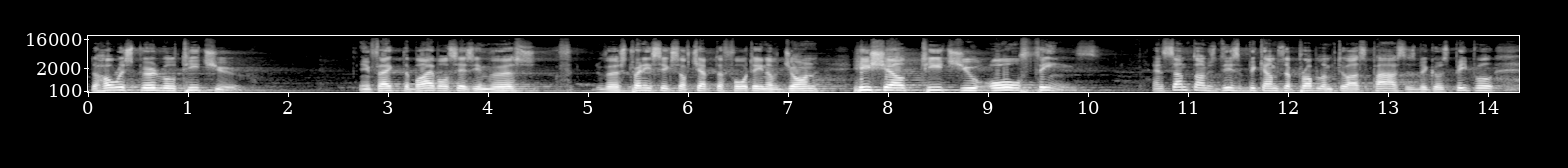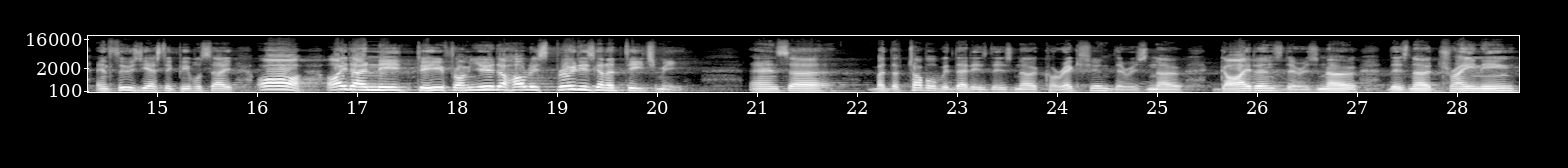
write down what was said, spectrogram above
the Holy Spirit will teach you in fact, the Bible says in verse, verse 26 of chapter 14 of John, He shall teach you all things. And sometimes this becomes a problem to us pastors because people, enthusiastic people, say, Oh, I don't need to hear from you. The Holy Spirit is going to teach me. And so, but the trouble with that is there's no correction, there is no guidance, there is no, there's no training,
